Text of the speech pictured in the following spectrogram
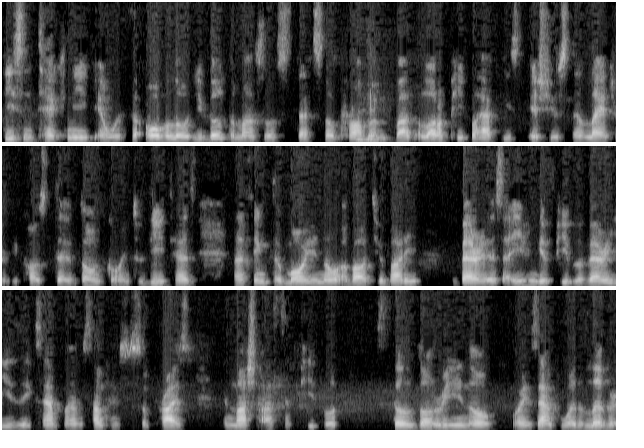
decent technique and with the overload you build the muscles that's no problem. Mm-hmm. but a lot of people have these issues then later because they don't go into details. And i think the more you know about your body the better it is. I even give people a very easy example. I'm sometimes surprised in martial arts that people still don't really know for example where the liver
